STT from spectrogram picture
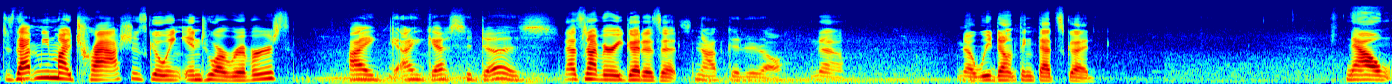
does that mean my trash is going into our rivers? I, I guess it does. That's not very good, is it? It's not good at all. No. No, we don't think that's good. Now,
